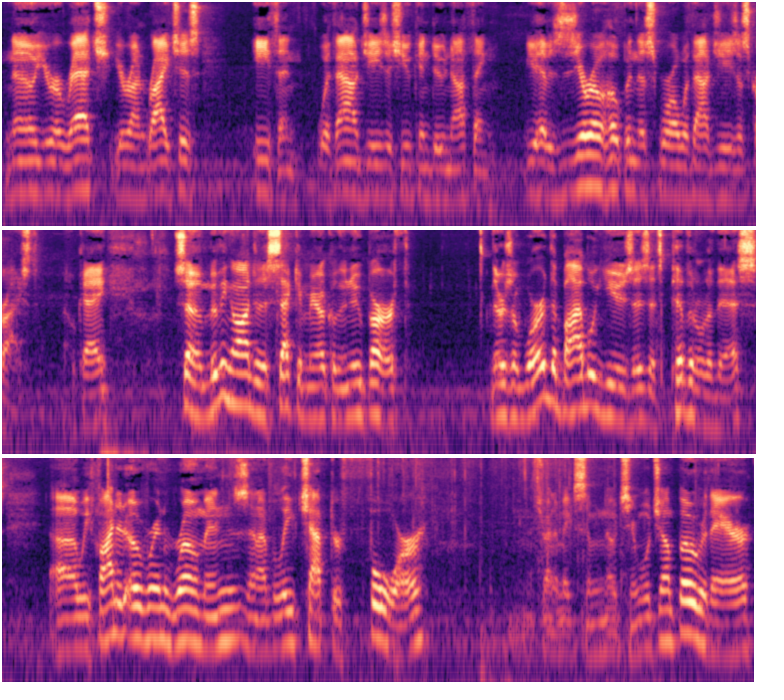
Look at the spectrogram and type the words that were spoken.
No, you're a wretch, you're unrighteous. Ethan, without Jesus, you can do nothing. You have zero hope in this world without Jesus Christ. Okay? So, moving on to the second miracle, the new birth, there's a word the Bible uses that's pivotal to this. Uh, we find it over in Romans, and I believe chapter 4. I'm trying to make some notes here. We'll jump over there.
